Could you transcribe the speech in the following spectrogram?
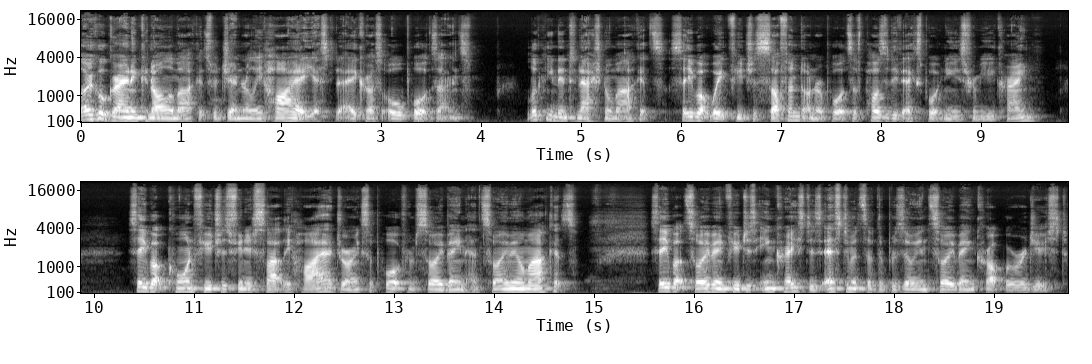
Local grain and canola markets were generally higher yesterday across all port zones. Looking at international markets, CBOT wheat futures softened on reports of positive export news from Ukraine. CBOT corn futures finished slightly higher, drawing support from soybean and soy meal markets. CBOT soybean futures increased as estimates of the Brazilian soybean crop were reduced.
